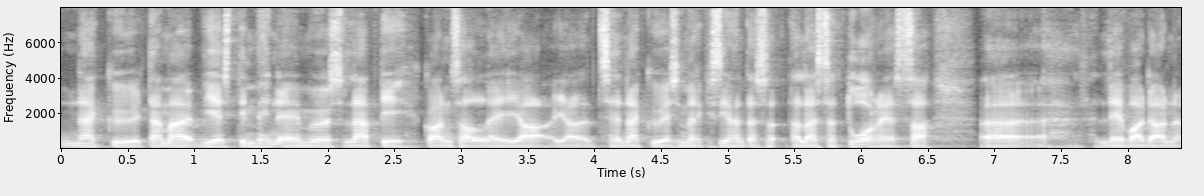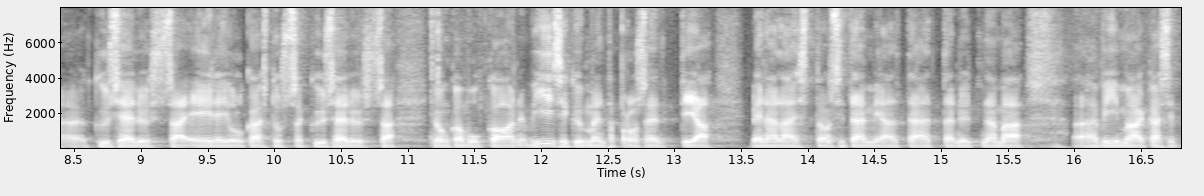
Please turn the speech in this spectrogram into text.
näkyy, tämä viesti menee myös läpi kansalle ja, ja se näkyy esimerkiksi ihan tässä tällaisessa tuoreessa äh, Levadan kyselyssä, eilen julkaistussa kyselyssä, jonka mukaan 50 prosenttia venäläisistä on sitä mieltä, että nyt nämä äh, viimeaikaiset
